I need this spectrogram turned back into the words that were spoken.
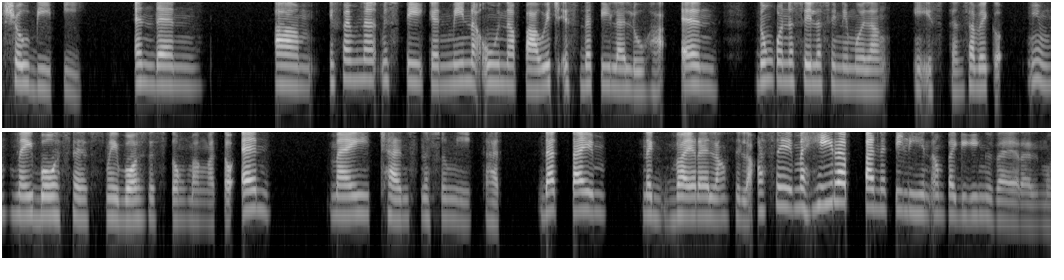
show BT. And then, um, if I'm not mistaken, may nauna pa, which is the Tila Luha. And doon ko na sila sinimulang i-stand. Sabi ko, hmm, may boses, may boses tong mga to. And may chance na sumikat. That time, nag-viral lang sila. Kasi mahirap panatilihin ang pagiging viral mo.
